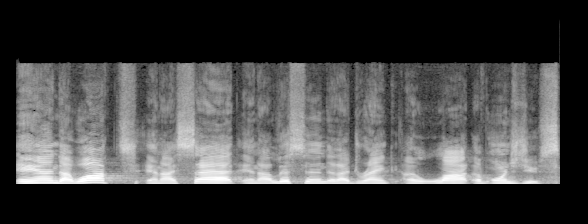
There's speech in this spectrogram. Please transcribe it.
And I walked and I sat and I listened and I drank a lot of orange juice,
